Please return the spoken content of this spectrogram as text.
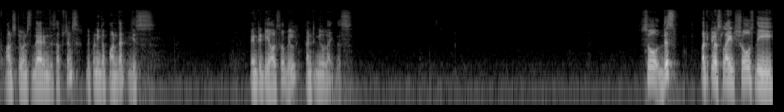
of constituents there in the substance depending upon that this entity also will continue like this. So, this particular slide shows the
